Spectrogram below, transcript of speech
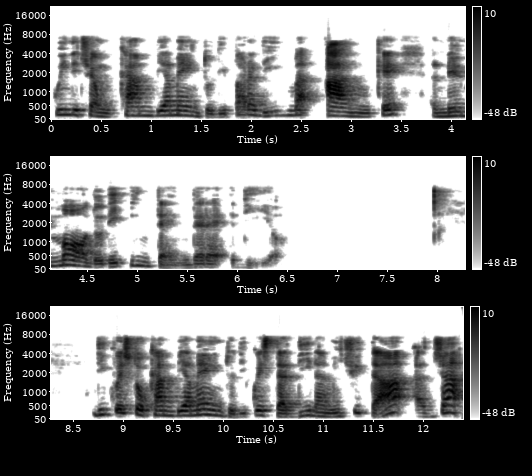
Quindi c'è un cambiamento di paradigma anche nel modo di intendere Dio. Di questo cambiamento, di questa dinamicità, eh, già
